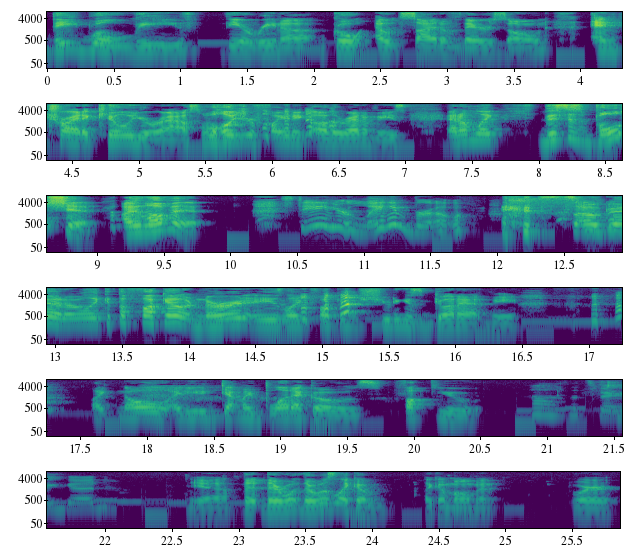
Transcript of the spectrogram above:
they will leave the arena, go outside of their zone and try to kill your ass while you're fighting other enemies. And I'm like, this is bullshit. I love it. Stay in your lane, bro. It's so good. I'm like, get the fuck out, nerd. And he's like fucking shooting his gun at me. Like, no, I need to get my blood echoes. Fuck you. Oh, that's very good. Yeah, th- there there was like a like a moment where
